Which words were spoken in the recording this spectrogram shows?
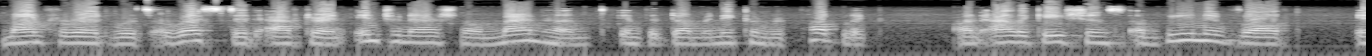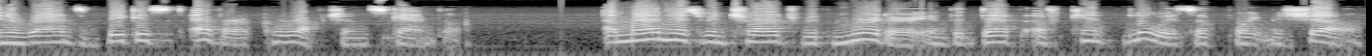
Monfared was arrested after an international manhunt in the Dominican Republic on allegations of being involved in Iran's biggest ever corruption scandal. A man has been charged with murder in the death of Kent Lewis of Pointe Michel.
